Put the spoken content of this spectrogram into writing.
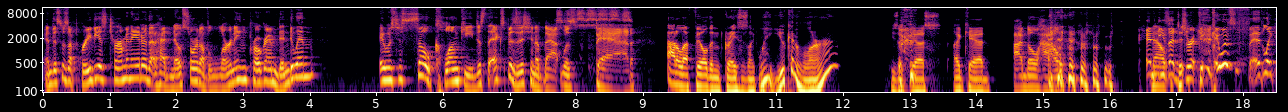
And this was a previous Terminator that had no sort of learning programmed into him. It was just so clunky. Just the exposition of that was bad. Out of left field, and Grace is like, wait, you can learn? He's like, yes, I can. I know how. and Now, he's a did- dri- it was f- like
